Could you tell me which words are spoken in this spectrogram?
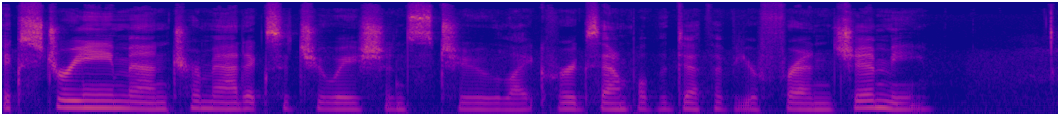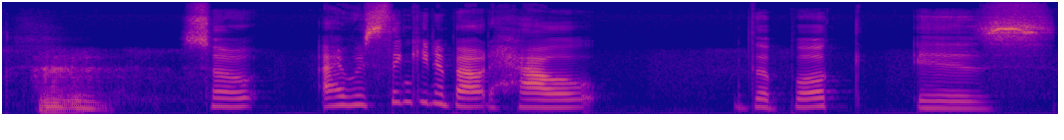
extreme and traumatic situations too, like, for example, the death of your friend Jimmy. Mm-hmm. So I was thinking about how the book is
